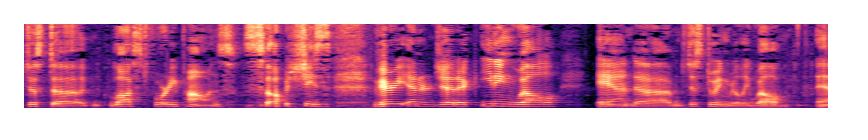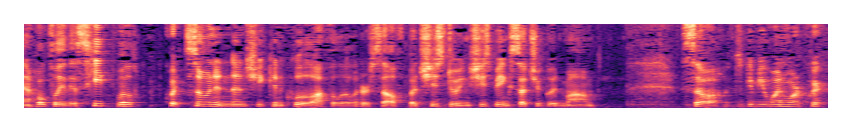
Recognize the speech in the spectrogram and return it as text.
just uh, lost 40 pounds. So she's very energetic, eating well, and um, just doing really well. And hopefully this heat will quit soon and then she can cool off a little herself. But she's doing, she's being such a good mom. So I'll give you one more quick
